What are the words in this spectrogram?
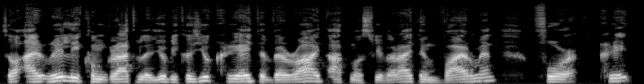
So I really congratulate you because you created the right atmosphere, the right environment for create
